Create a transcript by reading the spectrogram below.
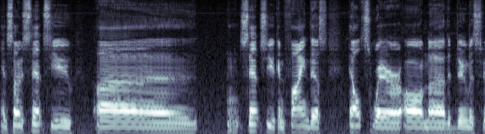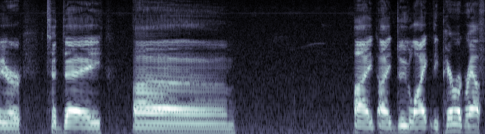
And so since you uh, since you can find this elsewhere on uh, the Doomosphere today. Um, I, I do like the paragraph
